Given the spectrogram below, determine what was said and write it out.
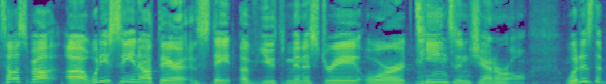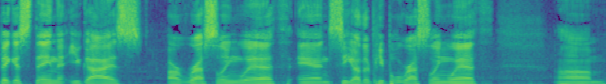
tell us about uh, what are you seeing out there, the state of youth ministry or teens in general? What is the biggest thing that you guys are wrestling with and see other people wrestling with? Um,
